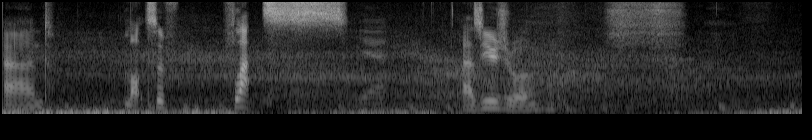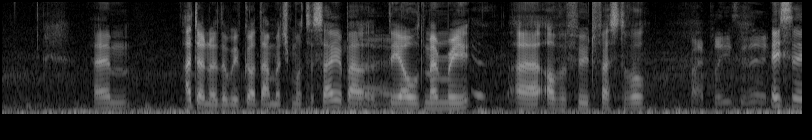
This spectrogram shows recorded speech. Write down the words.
and lots of flats Yeah. as usual. Um, I don't know that we've got that much more to say about the old memory uh, of a food festival. Quite pleased with it. It's a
